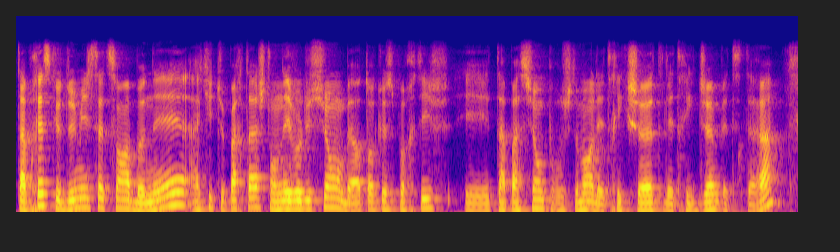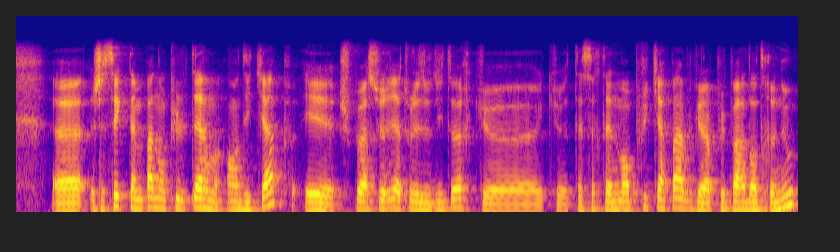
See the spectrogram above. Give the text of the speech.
Tu as presque 2700 abonnés à qui tu partages ton évolution ben, en tant que sportif et ta passion pour justement les trick shots, les trick jump, etc. je sais que tu n'aimes pas non plus le terme handicap et je peux assurer à tous les auditeurs que, que tu es certainement plus capable que la plupart d'entre nous.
